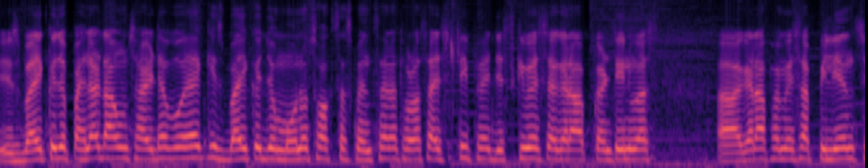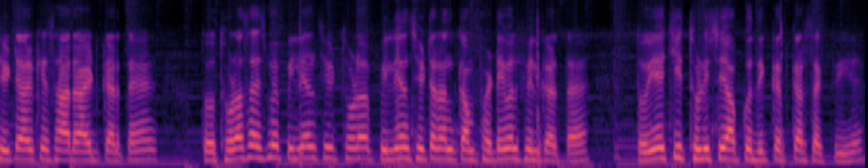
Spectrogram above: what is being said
इस बाइक का जो पहला डाउन साइड है वो है कि इस बाइक का जो मोनोसॉक सस्पेंसन है, थोड़ा सा स्टिप है, जिसकी वजह से अगर आप कंटिन्यूस अगर आप हमेशा पिलियन सीटर के साथ राइड करते हैं तो थोड़ा सा इसमें पिलियन सीट थोड़ा पिलियन सीटर अनकम्फर्टेबल फील करता है तो ये चीज़ थोड़ी सी आपको दिक्कत कर सकती है।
